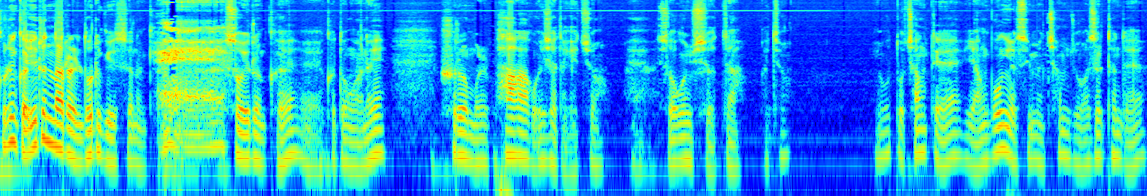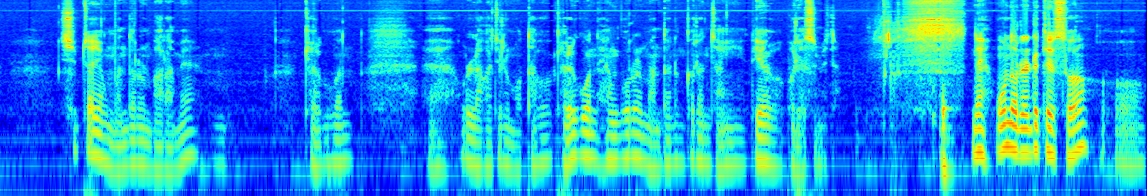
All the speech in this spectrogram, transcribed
그러니까 이런 날을 노리기 위해서는 계속 이렇게 예, 그동안의 흐름을 파악하고 있어야 되겠죠. 예, 조금씩 줬자. 그죠? 이것도 장대 양봉이었으면 참 좋았을 텐데 십자형 만드는 바람에 음, 결국은 예, 올라가지를 못하고 결국은 행보를 만드는 그런 장이 되어 버렸습니다. 네, 오늘은 이렇게 해서 어,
